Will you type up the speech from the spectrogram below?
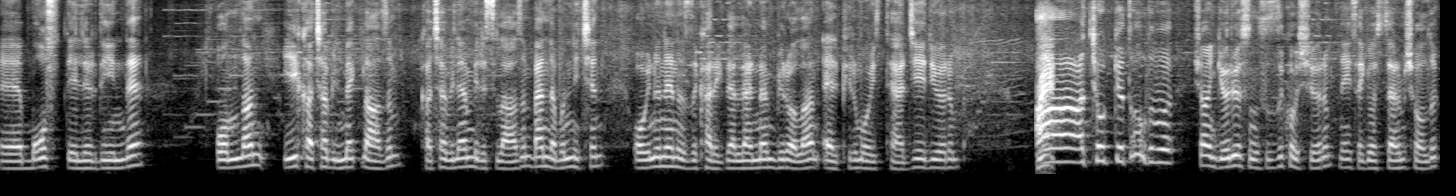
e, boss delirdiğinde ondan iyi kaçabilmek lazım. Kaçabilen birisi lazım. Ben de bunun için oyunun en hızlı karakterlerinden biri olan El Primo'yu tercih ediyorum. Aa çok kötü oldu bu. Şu an görüyorsunuz hızlı koşuyorum. Neyse göstermiş olduk.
